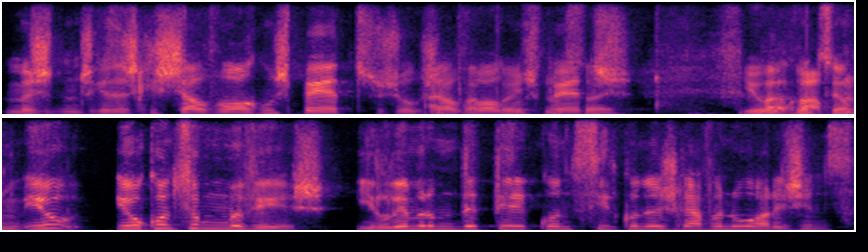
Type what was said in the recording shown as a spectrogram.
mas não te esqueças que isto já levou alguns pets. O jogo Ah, já pá, levou pois, alguns sei. Eu aconteceu eu, eu aconteceu-me uma vez e lembro-me de ter acontecido quando eu jogava no Origins.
